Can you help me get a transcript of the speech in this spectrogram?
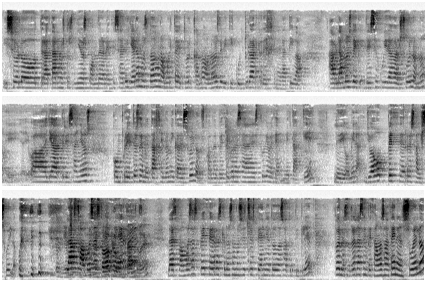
y solo tratar nuestros viñedos cuando era necesario, y ahora hemos dado una vuelta de tuerca, ¿no? Hablamos de viticultura regenerativa hablamos de, ese cuidado al suelo, ¿no? Eh, llevaba ya tres años con proyectos de metagenómica de suelos. Cuando empecé con ese estudio me decían, ¿meta qué? Le digo, mira, yo hago PCRs al suelo. las famosas PCRs, ¿eh? las famosas PCRs que nos hemos hecho este año todos a Tutiplén, pues nosotros las empezamos a hacer en suelo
